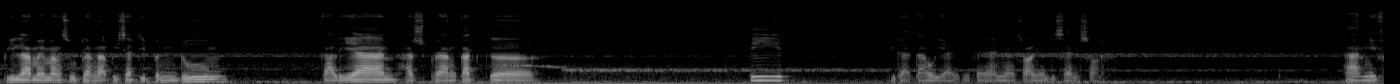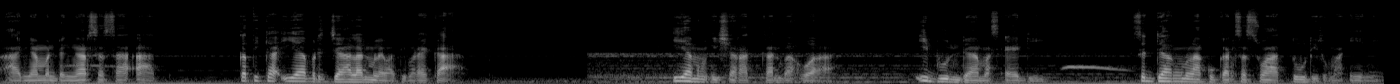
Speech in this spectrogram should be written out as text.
Bila memang sudah nggak bisa dibendung Kalian harus berangkat ke Tit. Tidak tahu ya ini kayaknya soalnya disensor. Hanif hanya mendengar sesaat Ketika ia berjalan melewati mereka. Ia mengisyaratkan bahwa Ibunda Mas Edi sedang melakukan sesuatu di rumah ini.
